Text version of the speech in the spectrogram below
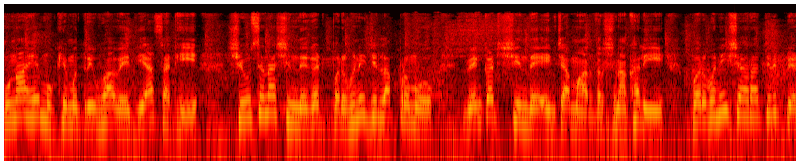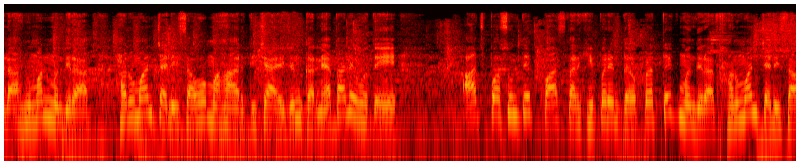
पुन्हा हे मुख्यमंत्री व्हावेत यासाठी शिवसेना शिंदेगट परभणी जिल्हा प्रमुख व्यंकट शिंदे यांच्या मार्गदर्शनाखाली परभणी शहरातील पेडा हनुमान मंदिरात हनुमान चालिसा व महाआरतीचे आयोजन करण्यात आले होते. आजपासून ते पाच तारखेपर्यंत प्रत्येक मंदिरात हनुमान चालिसा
